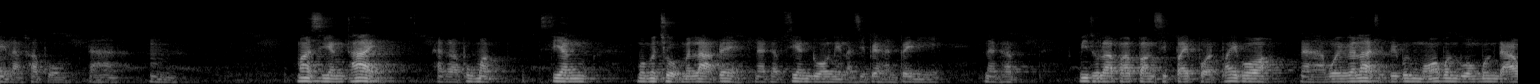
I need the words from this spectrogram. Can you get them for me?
นี่แหละครับ ผมนะฮะมมาเสียงไทยนะครับผู้มักเสียง บนมันโฉกมันลาบได้นะครับ เสี่ยงดวงนี่แหละสิไปหันไปนีนะครับ มีธุระปาปังสิไปปลอดภัยบ่นะฮะบ่มีเวลาสิไปเบิ่งหมอเบิ่งดวงเบิ่งดาว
